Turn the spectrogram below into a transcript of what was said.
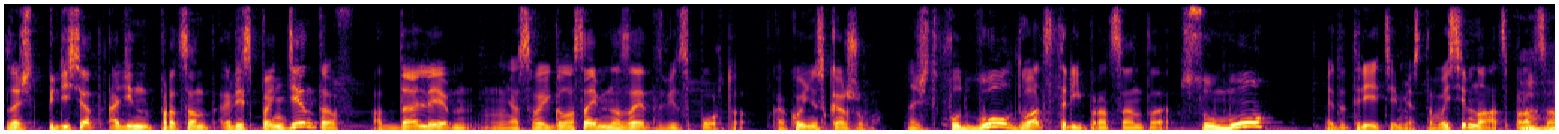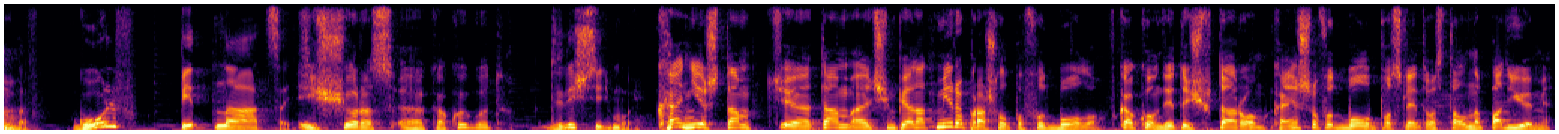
значит, 51% респондентов отдали свои голоса именно за этот вид спорта. Какой не скажу. Значит, футбол 23%, сумо, это третье место, 18%, Ага. гольф 15%, Еще раз, э, какой год? 2007. Конечно, там, э, там э, чемпионат мира прошел по футболу. В каком? В 2002. Конечно, футбол после этого стал на подъеме.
